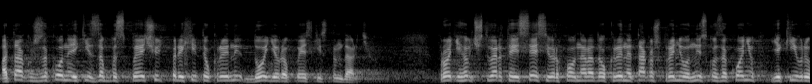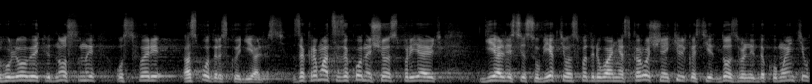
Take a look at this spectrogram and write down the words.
а також закони, які забезпечують перехід України до європейських стандартів. Протягом четвертої сесії Верховна Рада України також прийняла низку законів, які врегульовують відносини у сфері господарської діяльності. Зокрема, це закони, що сприяють діяльності суб'єктів господарювання, скорочення кількості дозвільних документів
